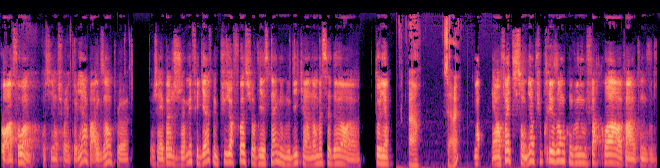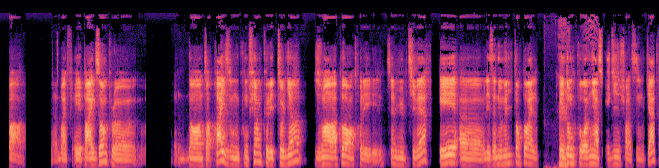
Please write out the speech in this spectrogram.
Pour info, hein, continuons sur les Toliens, par exemple, j'avais pas jamais fait gaffe, mais plusieurs fois sur DS9, on nous dit qu'il y a un ambassadeur euh, Tolien. Ah, sérieux ouais. Et en fait, ils sont bien plus présents qu'on veut nous le faire croire, enfin, qu'on veut le faire croire. Euh, bref, et par exemple, euh, dans Enterprise, on nous confirme que les Toliens, ils ont un rapport entre les le multivers et euh, les anomalies temporelles. Et Hmm. donc, pour revenir à ce que je dis sur la saison 4,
